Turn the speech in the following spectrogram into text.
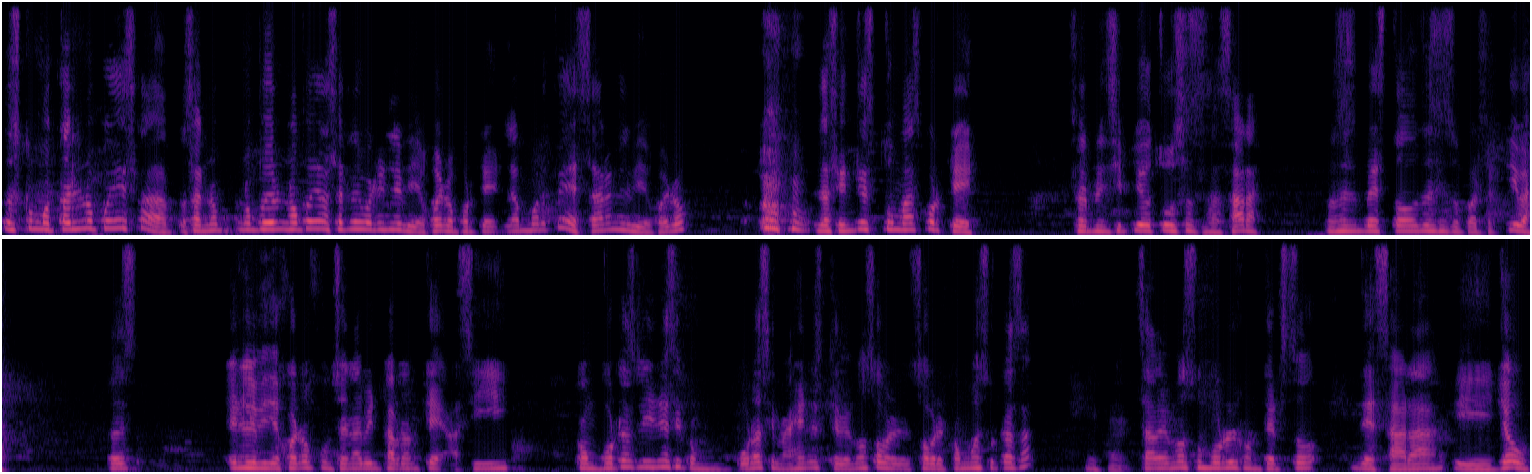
Pues como tal, no puedes. ah, O sea, no, no, no pueden hacerlo igual en el videojuego porque la muerte de Sara en el videojuego la sientes tú más porque o sea, al principio tú usas a Sara. Entonces ves todo desde su perspectiva. Entonces, en el videojuego funciona bien cabrón que así, con pocas líneas y con puras imágenes que vemos sobre, sobre cómo es su casa, sabemos un poco el contexto de Sara y Joe.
